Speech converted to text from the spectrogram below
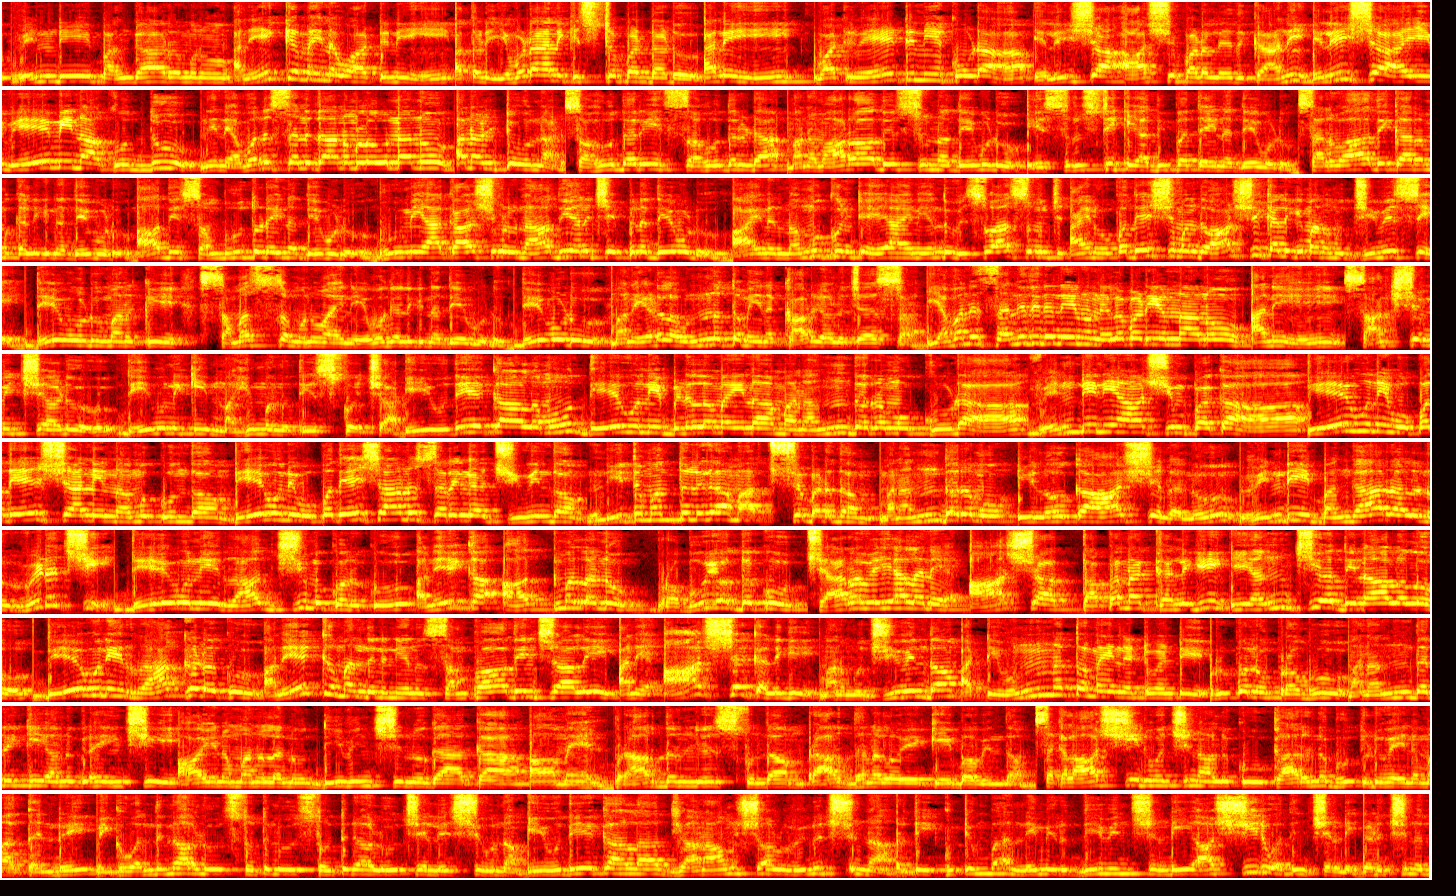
వెండి బంగారమును అనేకమైన వాటిని అతడు ఇవ్వడానికి ఇష్టపడ్డాడు. అని వాటి వేటిని కూడా ఎలీషా ఆశపడలేదు. కానీ ఎలీషా ఇవేమి నాకొద్దు. నేను ఎవరి సన్నిధానంలో ఉన్నాను అని అంటూ ఉన్నాడు. సహోదరి సహోదరుడా మనం ఆరాధిస్తున్న దేవుడు ఈ సృష్టికి అధిపతి అయిన దేవుడు సర్వాధికారం కలిగిన దేవుడు ఆది సంభూతుడైన దేవుడు భూమి ఆకాశములు నాది అని చెప్పిన దేవుడు. ఆయన నమ్ముకుంటే ఆయన ఎందు విశ్వాసం ఉంచి ఆయన ఉపదేశమందు ఆశ కలిగి మనము జీవిస్తే దేవుడు మనకి సమస్తమును ఆయన ఇవ్వగలిగిన దేవుడు. దేవుడు మన ఎడల ఉన్నతమైన కార్యాలు చేస్తాడు. ఎవని సన్నిధిని నేను నిలబడి ఉన్నాను అని సాక్ష్యం ఇచ్చాడు దేవునికి మహిమను తీసుకొచ్చాడు. ఈ ఉదయకాలము దేవుని బిడలమైన మనందరము కూడా వెండిని ఆశింపక దేవుని ఉపదేశాన్ని నమ్ముకుందాం. దేవుని ఉపదేశానుసరంగా జీవిందాం. నీతిమంతులుగా మార్చబడదాం. మనందరము ఈ లోక ఆశలను వెండి బంగారాలను విడచి దేవుని రాజ్యము కొరకు అనేక ఆత్మలను ప్రభు యొద్దకు చేరవేయాలనే ఆశ తపన కలిగి ఈ అంత్య దినాలలో దేవుని రాకడకు అనేక మంది మందిని నేను సంపాదించాలి అనే ఆశ కలిగి మనము జీవిందాం. అట్టి ఉన్నతమైనటువంటి కృపను ప్రభు మనందరికీ అనుగ్రహించి ఆయన మనలను దీవించునుగాక. ఆమెన్. ప్రార్థన చేసుకుందాం. ప్రార్థనలో ఏకీభవిందాం. సకల ఆశీర్వచనాలకు కారణభూతుడు అయిన మా తండ్రి మీకు వందనాలు స్థుతులు స్తోత్రాలు చెల్లిస్తూ ఉన్నాం. ఈ ఉదయకాల ధ్యానాంశాలు వినుచున్న ప్రతి కుటుంబాన్ని మీరు దీవించండి ఆశీర్వదించండి. గడిచిన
